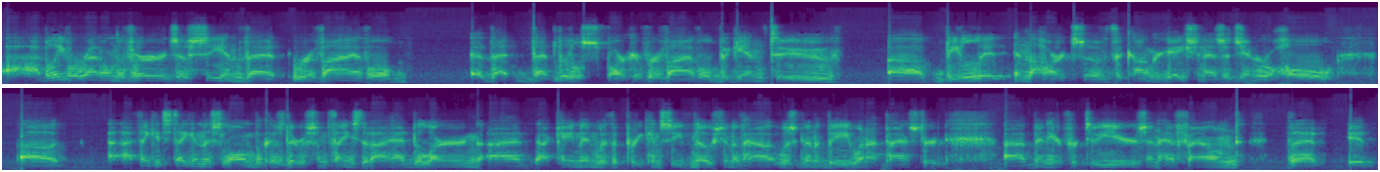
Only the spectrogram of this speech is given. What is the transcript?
I believe we're right on the verge of seeing that revival, uh, that that little spark of revival begin to uh, be lit in the hearts of the congregation as a general whole. Uh, I think it's taken this long because there were some things that I had to learn. I, I came in with a preconceived notion of how it was going to be when I pastored. I've been here for two years and have found that it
